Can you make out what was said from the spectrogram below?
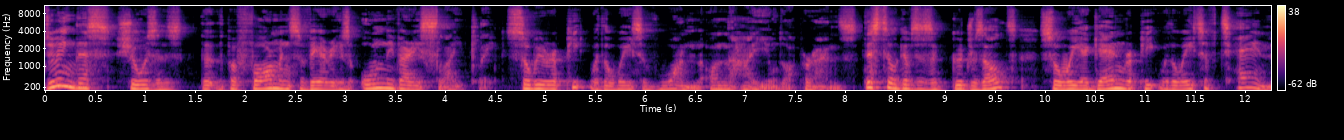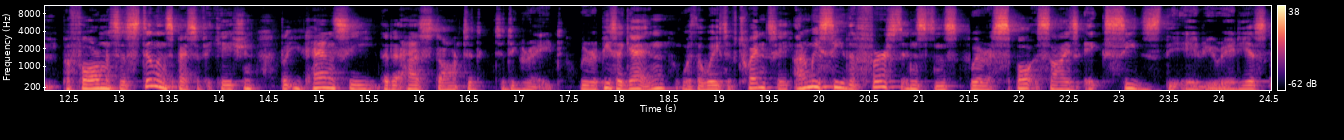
Doing this shows us that the performance varies only very slightly, so we repeat with a weight of 1 on the high yield operands. This still gives us a good result, so we again repeat with a weight of 10. Performance is still in specification, but you can see that it has started to degrade. We repeat again with a weight of 20, and we see the first instance where a spot size exceeds the Airy radius,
